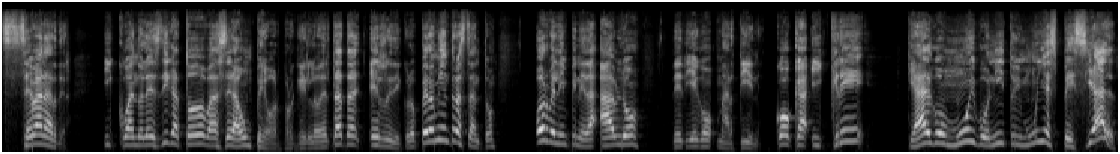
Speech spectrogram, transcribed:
se van a arder. Y cuando les diga todo va a ser aún peor, porque lo del Tata es ridículo. Pero mientras tanto, Orbelín Pineda habló de Diego Martín Coca y cree que algo muy bonito y muy especial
